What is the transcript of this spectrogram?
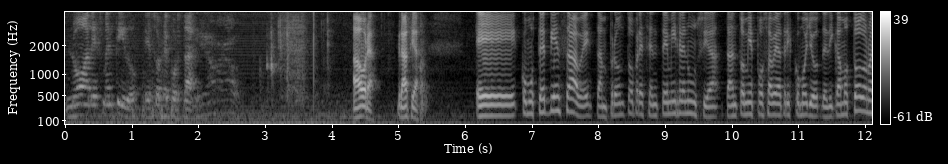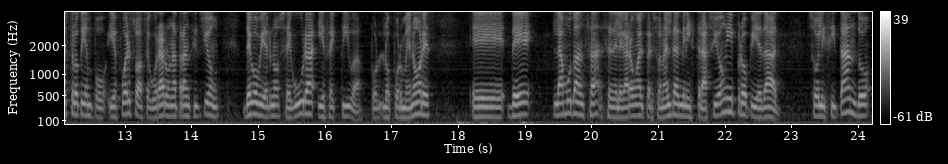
no ha desmentido esos reportajes. Ahora, gracias. Eh, como usted bien sabe, tan pronto presenté mi renuncia, tanto mi esposa Beatriz como yo dedicamos todo nuestro tiempo y esfuerzo a asegurar una transición de gobierno segura y efectiva. Por los pormenores eh, de la mudanza se delegaron al personal de administración y propiedad, solicitando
